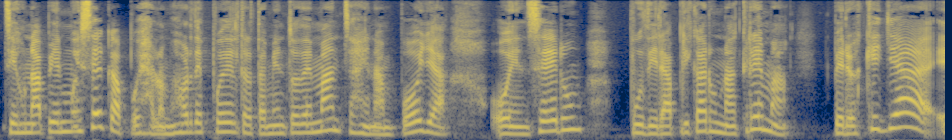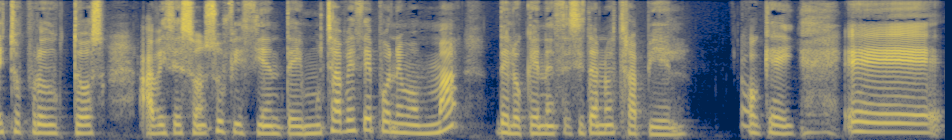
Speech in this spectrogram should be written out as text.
Si es una piel muy seca, pues a lo mejor después del tratamiento de manchas en ampolla o en serum, pudiera aplicar una crema. Pero es que ya estos productos a veces son suficientes y muchas veces ponemos más de lo que necesita nuestra piel. Ok. Eh,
